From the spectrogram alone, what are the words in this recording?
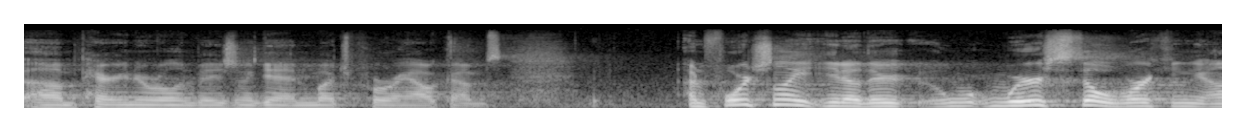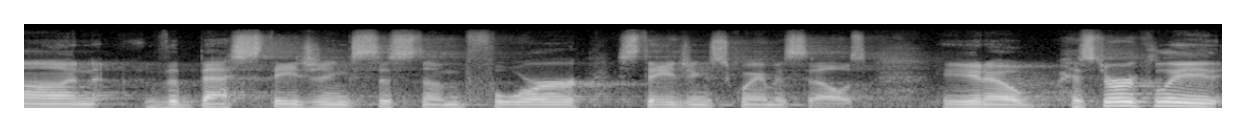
um, perineural invasion, again much poorer outcomes. Unfortunately, you know, we're still working on the best staging system for staging squamous cells. You know, historically,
